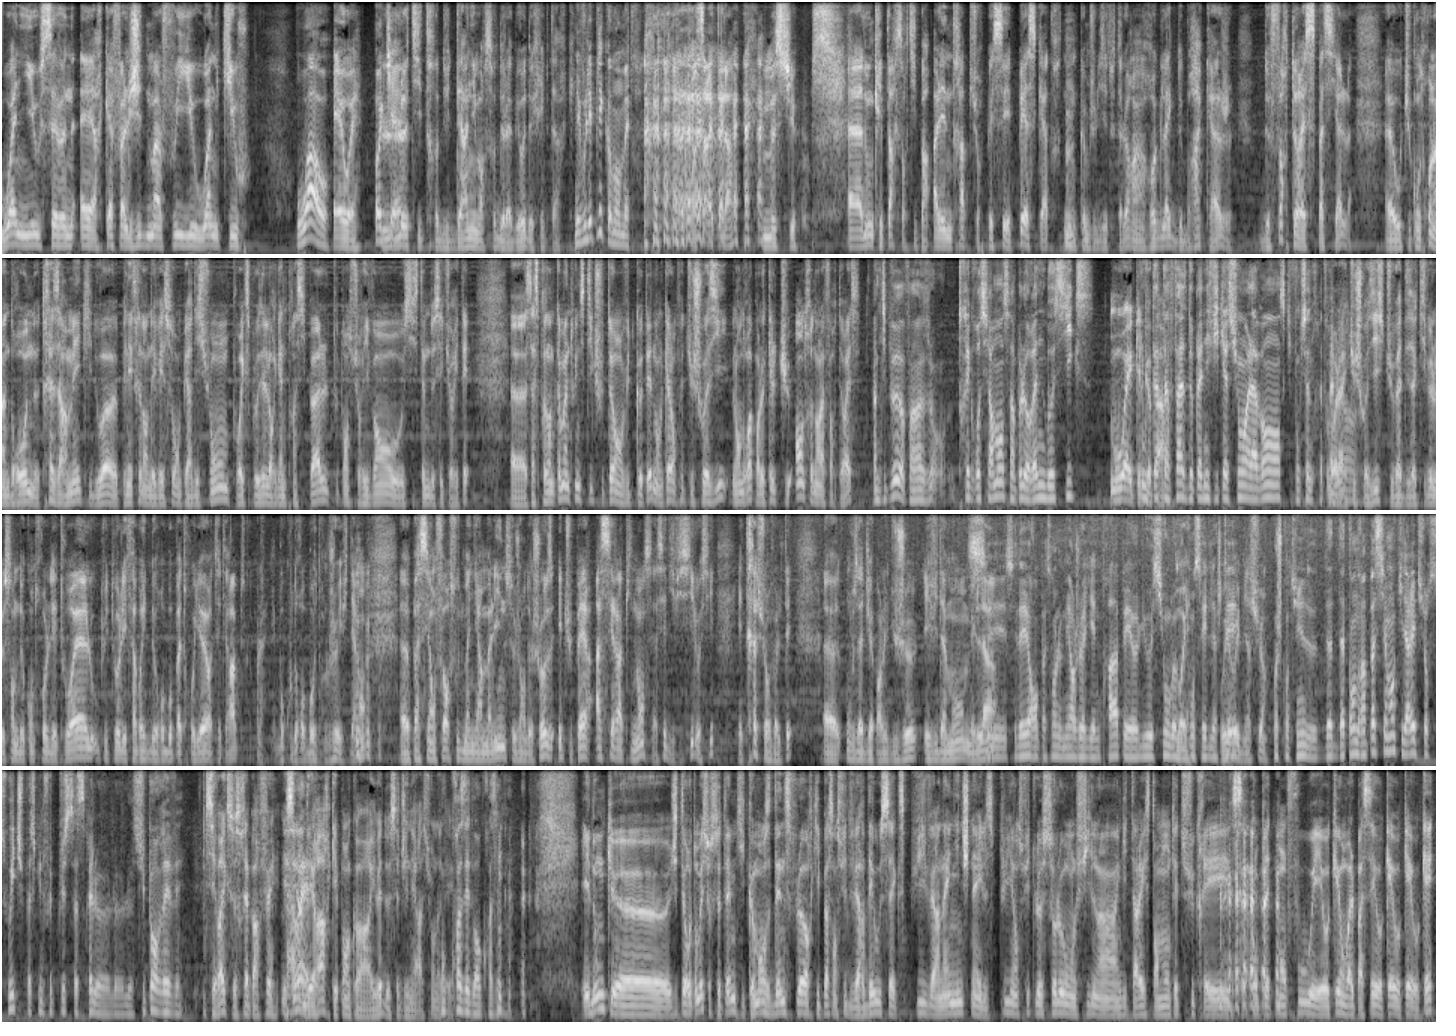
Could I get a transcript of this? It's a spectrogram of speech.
One U 7R Kafal Jidma 3U 1Q. Waouh Eh ouais, le titre du dernier morceau de la BO de Cryptark. Mais vous l'appelez comment, maître? On va s'arrêter là, monsieur. Euh, donc Cryptark sorti par Alien Trap sur PC et PS4. Donc comme je le disais tout à l'heure, un roguelike de braquage, de forteresse spatiale, euh, où tu contrôles un drone très armé qui doit pénétrer dans des vaisseaux en perdition pour exploser l'organe principal, tout en survivant au système de sécurité. Euh, ça se présente comme un twin stick shooter en vue de côté, dans lequel en fait tu choisis l'endroit par lequel tu entres dans la forteresse. Un petit peu, enfin, très grossièrement, c'est un peu le Rainbow Six. Ouais, quelque où t'as part. ta phase de planification à l'avance qui fonctionne très très voilà, bien. et tu choisis si tu vas désactiver le centre de contrôle des tourelles ou plutôt les fabriques de robots patrouilleurs, etc. Parce que voilà, il y a beaucoup de robots dans le jeu évidemment. Euh, passer en force ou de manière maligne, ce genre de choses, et tu perds assez rapidement. C'est assez difficile aussi et très survolté. Euh, on vous a déjà parlé du jeu évidemment, mais là, C'est- d'ailleurs en passant le meilleur jeu Alien Trap et euh, lui aussi on va vous conseiller de l'acheter. oui, oui, bien sûr. Moi je continue d'attendre impatiemment qu'il arrive sur Switch parce qu'une fois de plus ça serait le, le- le support rêvé. C'est vrai que ce serait parfait. Et Bah c'est ouais. un des rares qui est pas encore arrivé de cette génération là. On croise les doigts, Et donc, euh, j'étais retombé sur ce thème qui commence Dance Floor, qui passe ensuite vers Deus Ex, puis vers Nine Inch Nails, puis ensuite le solo, on le file à un guitariste en montée de sucre et c'est complètement fou et ok, on va le passer, ok, ok, ok.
